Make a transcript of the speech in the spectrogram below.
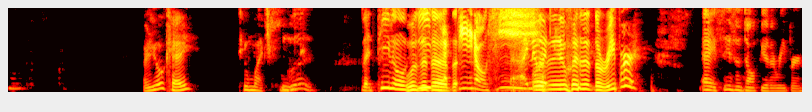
do. Are you okay? Too much heat. Good. Latino Was heat. it the, the Latino heat. knew was, it, was it the Reaper? Hey, seasons don't fear the reaper.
